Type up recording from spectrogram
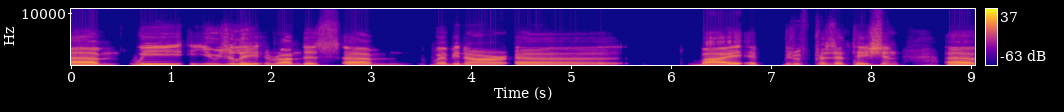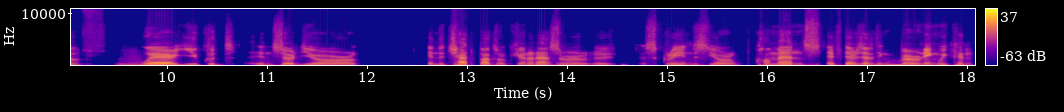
Um, we usually run this um, webinar uh, by a brief presentation uh, where you could insert your in the chat box or Q&A answer uh, screens your comments. If there's anything burning, we can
